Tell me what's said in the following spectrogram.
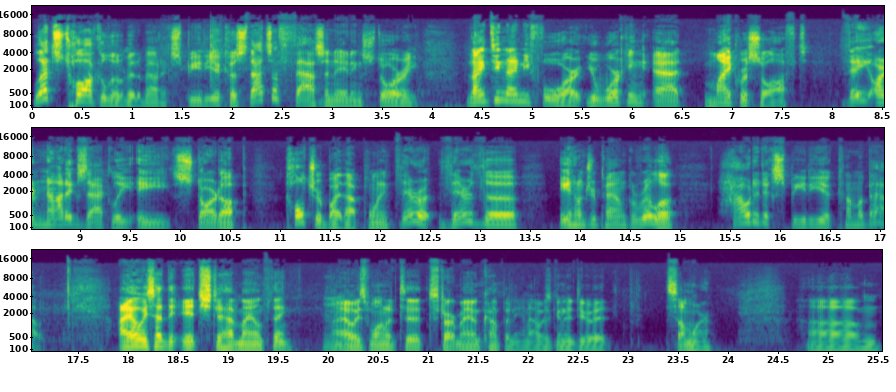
Let's talk a little bit about Expedia because that's a fascinating story. 1994, you're working at Microsoft. They are not exactly a startup culture by that point. They're they're the 800 pound gorilla. How did Expedia come about? I always had the itch to have my own thing. I always wanted to start my own company, and I was going to do it somewhere. Um,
